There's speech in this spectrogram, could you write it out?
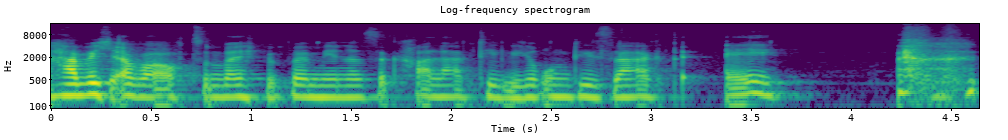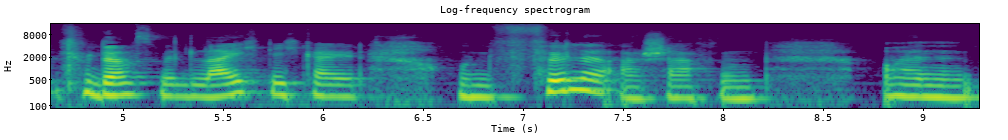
habe ich aber auch zum Beispiel bei mir eine sakrale Aktivierung, die sagt, ey, du darfst mit Leichtigkeit und Fülle erschaffen. Und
